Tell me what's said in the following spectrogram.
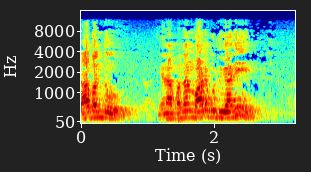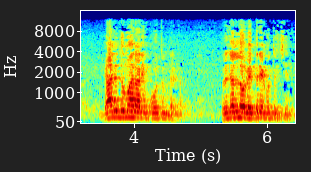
రాబందు. నేను ఆ పదం వాడకూడదు కానీ గాలి దుమారానికి పోతుందట. ప్రజల్లో వ్యతిరేకత వచ్చింది.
